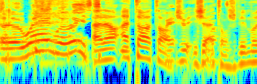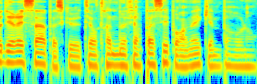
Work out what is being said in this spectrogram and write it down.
euh, ouais, ouais, ouais. Alors attends, attends, Ouais. je, attends, je vais modérer ça parce que tu es en train de me faire passer pour un mec qui aime pas Roland.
